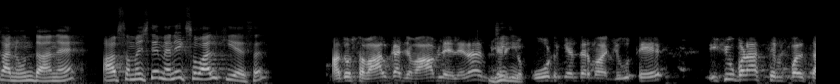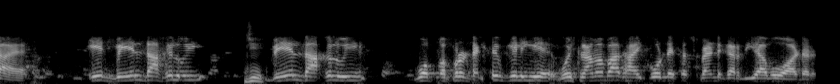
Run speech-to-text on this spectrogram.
कानूनदान है आप समझते हैं मैंने एक सवाल किया है सर। हाँ तो सवाल का जवाब ले लेना जो कोर्ट के अंदर मौजूद थे इशू बड़ा सिंपल सा है। एक बेल दाखिल हुई। जी। बेल दाखिल हुई वो प्रोटेक्टिव के लिए वो इस्लामाबाद हाई कोर्ट ने सस्पेंड कर दिया वो ऑर्डर।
